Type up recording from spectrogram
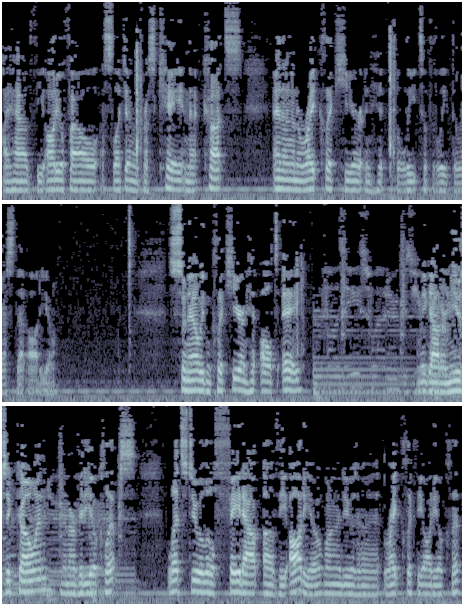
I have the audio file selected. I'm going to press K and that cuts. And I'm going to right click here and hit delete to delete the rest of that audio. So now we can click here and hit Alt A. We got our music going and our video clips. Let's do a little fade out of the audio. What I'm going to do is I'm going to right click the audio clip,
